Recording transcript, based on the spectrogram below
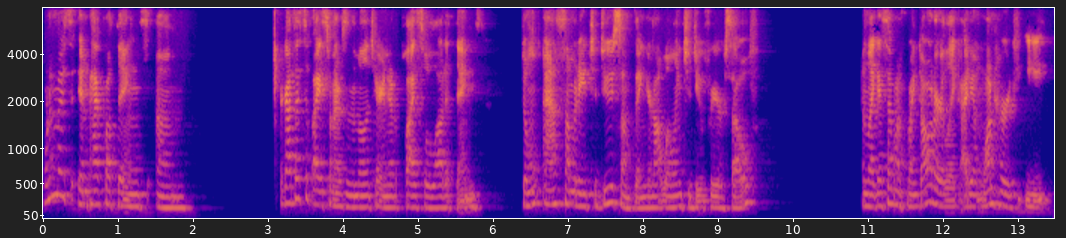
One of the most impactful things, um, I got this advice when I was in the military and it applies to a lot of things. Don't ask somebody to do something you're not willing to do for yourself. And like I said with my daughter, like I didn't want her to eat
